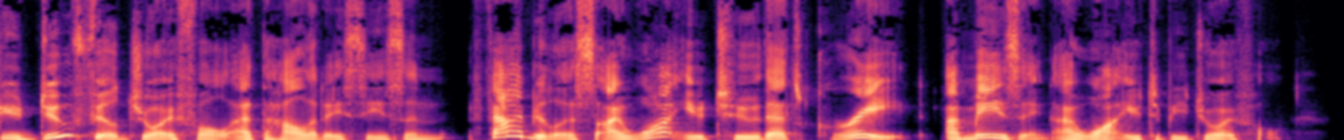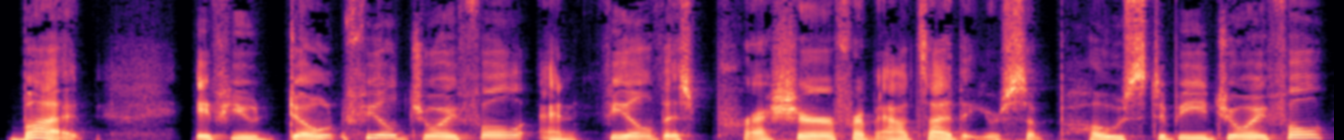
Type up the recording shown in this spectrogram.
you do feel joyful at the holiday season, fabulous. I want you to. That's great. Amazing. I want you to be joyful. But if you don't feel joyful and feel this pressure from outside that you're supposed to be joyful,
